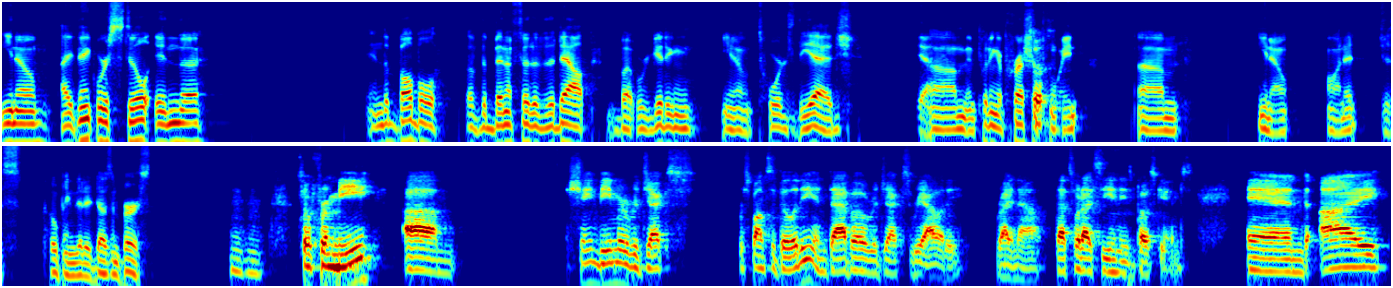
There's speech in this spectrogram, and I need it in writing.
you know, I think we're still in the in the bubble of the benefit of the doubt, but we're getting, you know, towards the edge. yeah. Um, and putting a pressure So- point um, you know, on it, just hoping that it doesn't burst. hmm So for me, um, Shane Beamer rejects responsibility and Dabo rejects reality right now. That's what I see in these post games. And I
